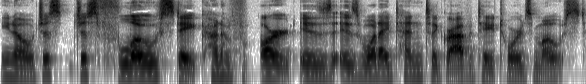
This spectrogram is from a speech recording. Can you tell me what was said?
you know just just flow state kind of art is is what i tend to gravitate towards most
